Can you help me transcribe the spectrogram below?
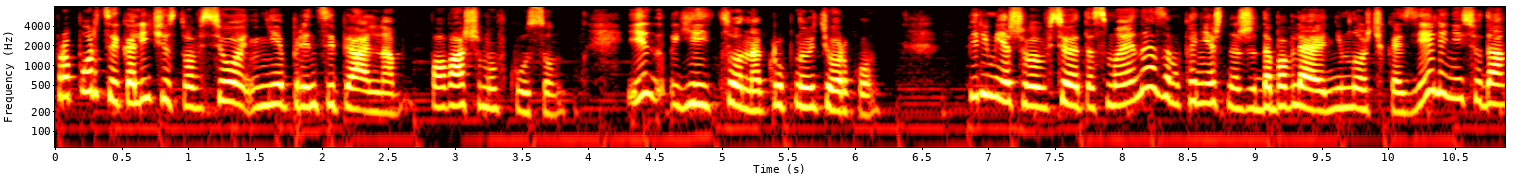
Пропорции, количество, все не принципиально по вашему вкусу. И яйцо на крупную терку. Перемешиваю все это с майонезом, конечно же, добавляю немножечко зелени сюда.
